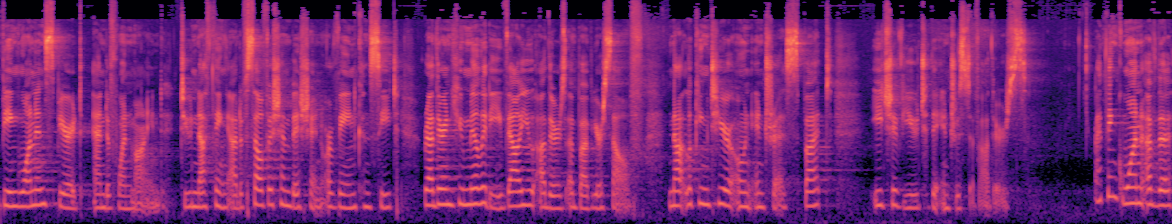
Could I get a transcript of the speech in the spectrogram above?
being one in spirit and of one mind. Do nothing out of selfish ambition or vain conceit. Rather, in humility, value others above yourself, not looking to your own interests, but each of you to the interest of others. I think one of the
